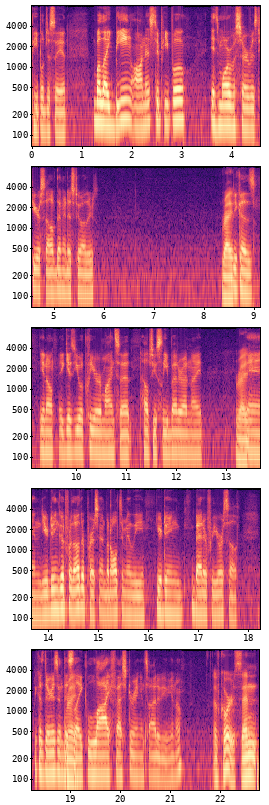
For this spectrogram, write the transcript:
people just say it. But, like, being honest to people is more of a service to yourself than it is to others. Right. Because, you know, it gives you a clearer mindset, helps you sleep better at night. Right. and you're doing good for the other person, but ultimately you're doing better for yourself because there isn't this Right. like lie festering inside of you, you know? Of course, and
